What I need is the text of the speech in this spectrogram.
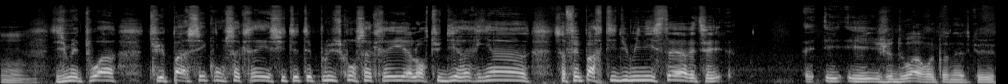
Je disais, mais toi, tu es pas assez consacré. Si tu étais plus consacré, alors tu dirais rien. Ça fait partie du ministère. Et, et, et- et je dois reconnaître que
